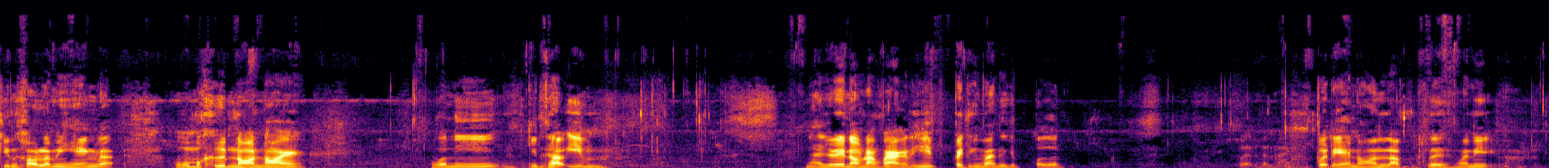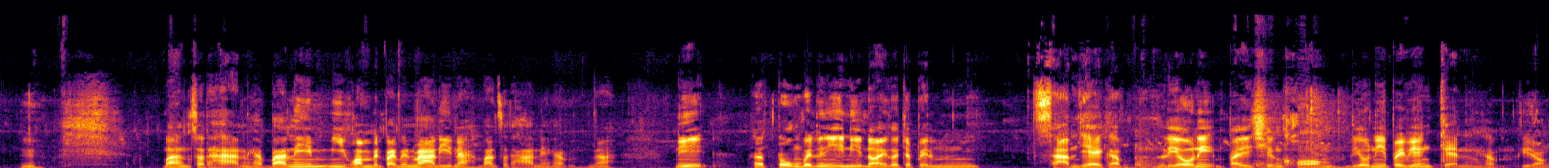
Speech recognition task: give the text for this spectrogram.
กินข้าวแล้วมีแหงแล้วโอ้โหเมื่อคืนนอนน้อย วันนี้กินข้าวอิ่ม น่าจะได้นอนพักๆที่ไปถึงบ้านที่จะเปิด เปิดอะไร เปิดแอร์นอนหลับเลยวันนี้นี่ บ้านสถานครับ บ้านนี้มีความเป็นไปเป็นมาดีนะ บ้านสถานเนี่ยครับนะนี่ถ้าตรงไปนี่อีกนิดหน่อยก็จะเป็นสามแยกครับ เลี้ยวนี่ไปเชียงของ เลี้ยวนี่ไปเวียงแก่นครับพี่น้อง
